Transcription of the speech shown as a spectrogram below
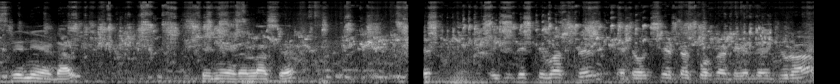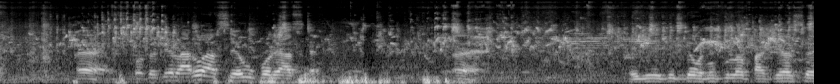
শ্রেণি অ্যাডাল শ্রেণি অ্যাডাল আছে। এই যে দেখতে পাচ্ছেন, এটা হচ্ছে একটা কোকাটেলের জোড়া হ্যাঁ কোকাটেল আরও আছে, উপরে আছে হ্যাঁ। এই যে এদিক অনেকগুলো পাখি আছে।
